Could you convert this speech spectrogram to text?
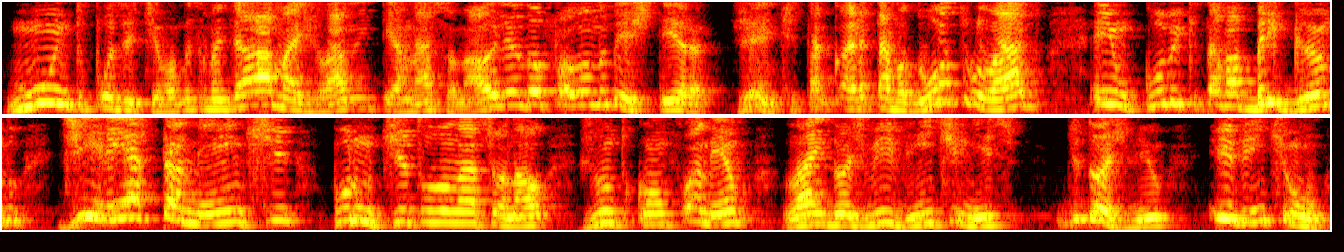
muito positiva. Você vai dizer, ah, mas lá no Internacional ele andou falando besteira. Gente, tá, ele estava do outro lado em um clube que estava brigando diretamente por um título nacional junto com o Flamengo lá em 2020, início de 2021.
